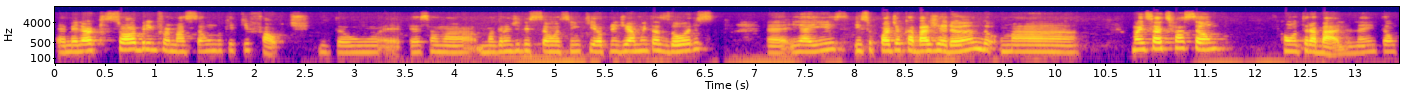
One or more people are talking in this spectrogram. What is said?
é melhor que sobre informação do que que falte. Então, é, essa é uma, uma grande lição, assim, que eu aprendi a muitas dores, é, e aí isso pode acabar gerando uma, uma insatisfação com o trabalho, né? Então,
